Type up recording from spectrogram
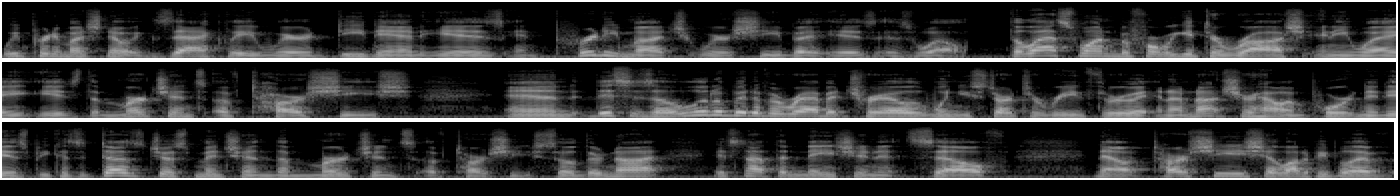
we pretty much know exactly where Dedan is and pretty much where Sheba is as well. The last one before we get to Rosh, anyway, is the merchants of Tarshish. And this is a little bit of a rabbit trail when you start to read through it, and I'm not sure how important it is because it does just mention the merchants of Tarshish. So they're not, it's not the nation itself. Now, Tarshish, a lot of people have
